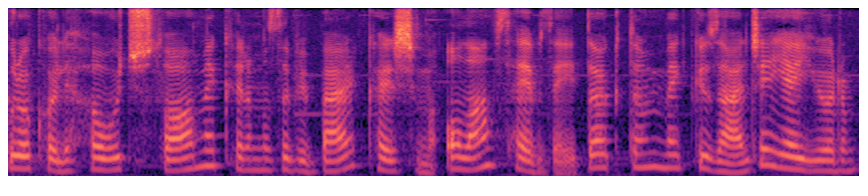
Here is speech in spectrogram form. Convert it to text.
brokoli, havuç, soğan ve kırmızı biber karışımı olan sebzeyi döktüm ve güzelce yayıyorum.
